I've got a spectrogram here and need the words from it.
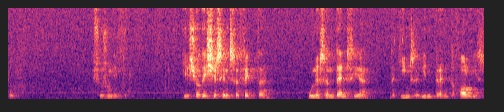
Punt. Això és un indult. I això deixa sense efecte una sentència de 15, 20, 30 folis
